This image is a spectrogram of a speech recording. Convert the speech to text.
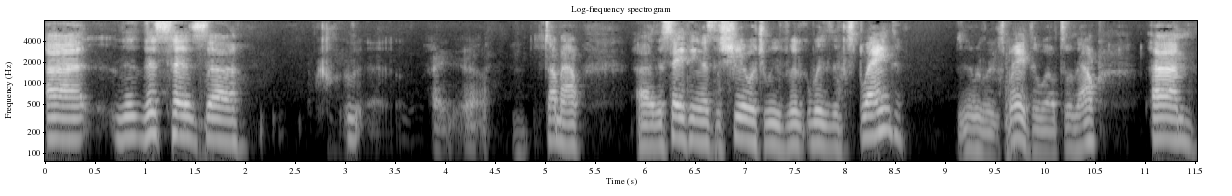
Uh th this has uh, uh, somehow uh, the same thing as the shear, which we've, we've explained. Didn't really explain it too well till now. Um.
